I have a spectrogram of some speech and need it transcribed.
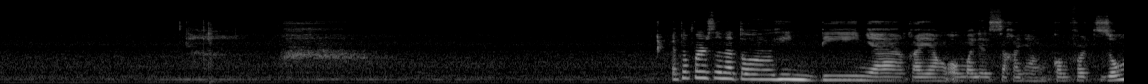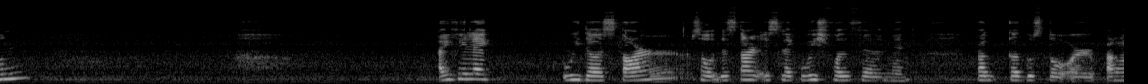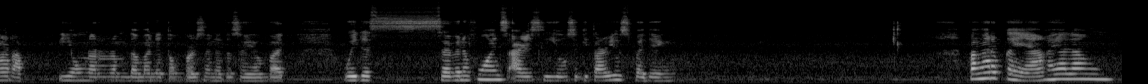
Itong person na to, hindi niya kayang umalis sa kanyang comfort zone. I feel like with the star, so the star is like wish fulfillment. Pagkagusto or pangarap yung nararamdaman nitong person na to sa'yo. But with the Seven of Wands, Aries, Leo, Sagittarius, pwedeng pangarap kaya, kaya lang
